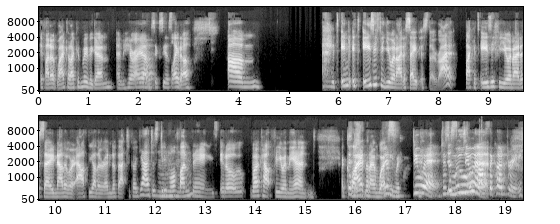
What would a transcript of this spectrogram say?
if I don't like it, I could move again. And here I am six years later. Um, it's in, it's easy for you and I to say this though, right? Like it's easy for you and I to say now that we're out the other end of that to go, yeah, just do mm-hmm. more fun mm-hmm. things. It'll work out for you in the end. A client that I'm working just with, do it. Just, just move across it. the country.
